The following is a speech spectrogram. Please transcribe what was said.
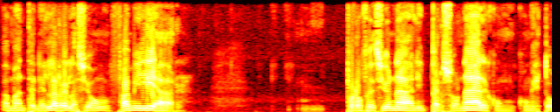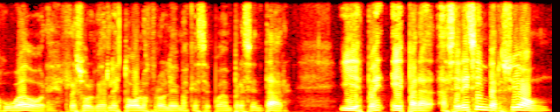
a mantener la relación familiar profesional y personal con, estos jugadores, resolverles todos los problemas que se puedan presentar. Y después, eh, para hacer esa inversión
